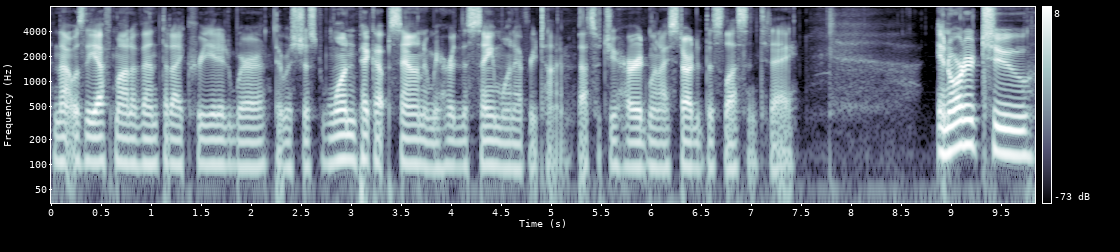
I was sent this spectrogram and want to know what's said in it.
And that was the Fmod event that I created where there was just one pickup sound and we heard the same one every time. That's what you heard when I started this lesson today. In order to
